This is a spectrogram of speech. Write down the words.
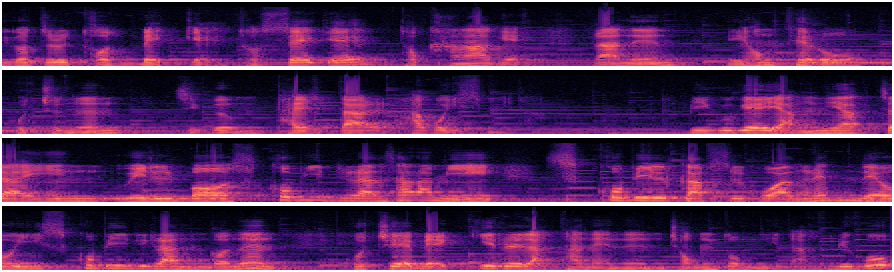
이것들을 더 맵게, 더 세게, 더 강하게 라는 형태로 고추는 지금 발달하고 있습니다. 미국의 약리학자인 윌버 스코빌이라는 사람이 스코빌 값을 고안을 했는데요. 이 스코빌이라는 거는 고추의 맵기를 나타내는 정도입니다. 그리고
